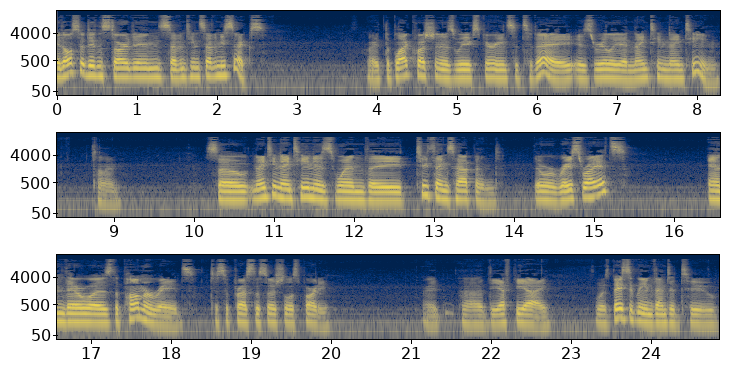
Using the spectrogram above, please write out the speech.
it also didn't start in 1776. Right? The black question as we experience it today is really a 1919 time. So 1919 is when the two things happened. There were race riots and there was the Palmer raids to suppress the Socialist Party. Right? Uh, the FBI was basically invented to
